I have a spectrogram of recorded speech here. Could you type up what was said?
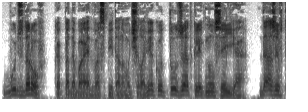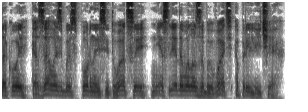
«Будь здоров!» Как подобает воспитанному человеку, тут же откликнулся я. Даже в такой, казалось бы, спорной ситуации не следовало забывать о приличиях.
